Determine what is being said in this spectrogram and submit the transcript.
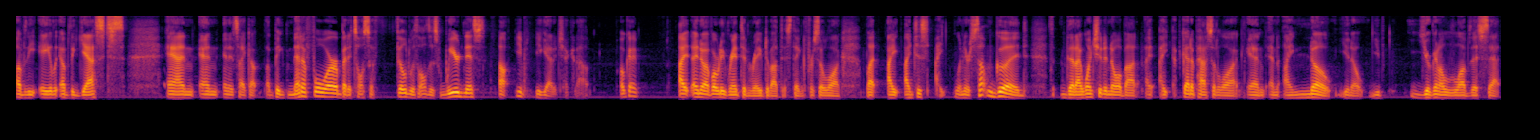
of the ali- of the guests. And and and it's like a, a big metaphor but it's also filled with all this weirdness. Oh you, you got to check it out. Okay I, I know I've already ranted and raved about this thing for so long, but I, I just I, when there's something good that I want you to know about, I, I have got to pass it along, and and I know you know you you're gonna love this set.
